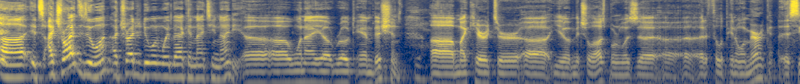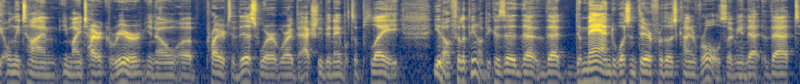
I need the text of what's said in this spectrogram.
uh, it's. I tried to do one. I tried to do one way back in 1990 uh, uh, when I uh, wrote Ambition. Uh, my character, uh, you know, Mitchell Osborne, was a, a, a Filipino American. It's the only time in my entire career, you know, prior to this, where, where I've actually been able to play, you know, Filipino because that that demand wasn't there for those kind of roles. I mean, that that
